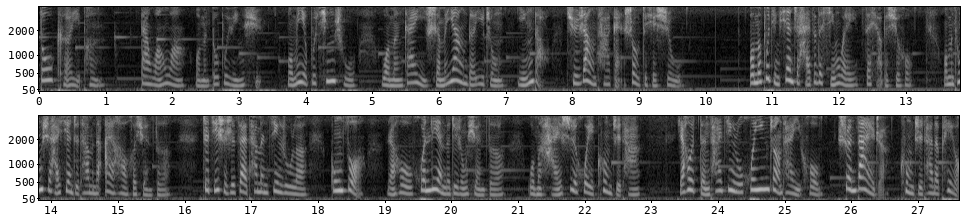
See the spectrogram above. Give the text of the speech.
都可以碰，但往往我们都不允许，我们也不清楚。我们该以什么样的一种引导去让他感受这些事物？我们不仅限制孩子的行为，在小的时候，我们同时还限制他们的爱好和选择。这即使是在他们进入了工作，然后婚恋的这种选择，我们还是会控制他。然后等他进入婚姻状态以后，顺带着控制他的配偶。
